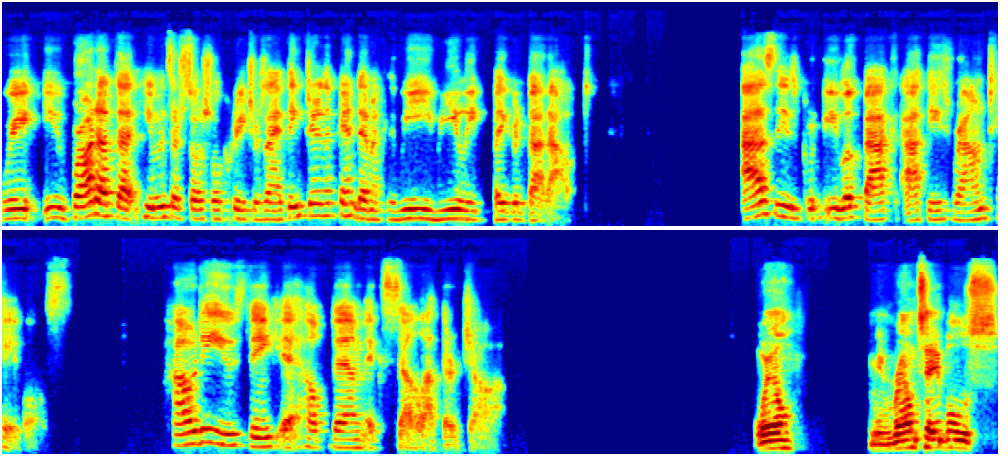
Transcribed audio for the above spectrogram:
we you brought up that humans are social creatures, and I think during the pandemic we really figured that out as these you look back at these roundtables, how do you think it helped them excel at their job? Well, I mean, roundtables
